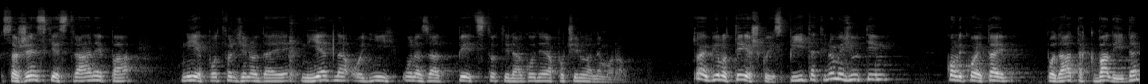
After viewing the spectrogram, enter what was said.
sa ženske strane, pa nije potvrđeno da je ni jedna od njih unazad 500 godina počinila nemoral. To je bilo teško ispitati, no međutim, koliko je taj podatak validan,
